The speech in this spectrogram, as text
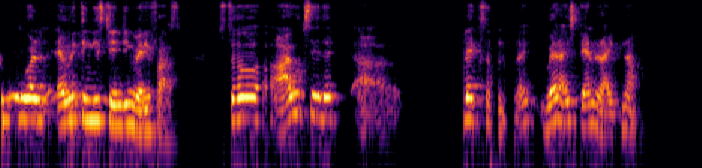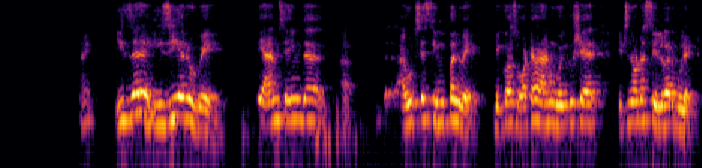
Today's world, everything is changing very fast. So I would say that uh, reflection, right, where I stand right now, right? Is there an easier way? Yeah, I'm saying the, uh, I would say simple way because whatever I'm going to share, it's not a silver bullet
